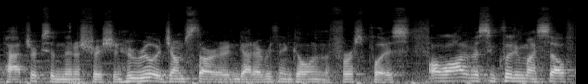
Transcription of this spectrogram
Patrick's administration, who really jump-started and got everything going in the first place. A lot of us, including myself,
